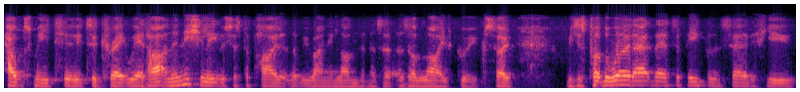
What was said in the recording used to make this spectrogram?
helped me to to create We Add Heart. And initially, it was just a pilot that we ran in London as a as a live group. So we just put the word out there to people and said, if you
